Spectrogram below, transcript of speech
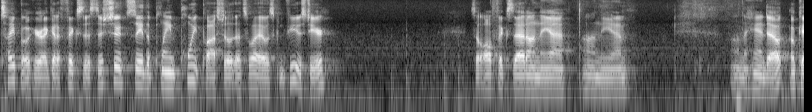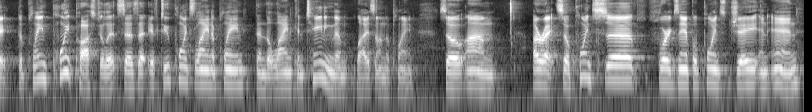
typo here, I gotta fix this. This should say the plane point postulate, that's why I was confused here. So I'll fix that on the, uh, on the um, on the handout. Okay, the plane point postulate says that if two points lie in a plane, then the line containing them lies on the plane. So, um, all right, so points, uh, for example, points J and N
